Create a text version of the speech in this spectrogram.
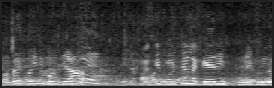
ਬਾਬੇ ਕੋਈ ਨਹੀਂ ਪਹੁੰਚਿਆ ਹਾਂਜੀ ਪਹੁੰਚਣ ਲੱਗੇ ਆ ਜੀ ਹੁਣੇ ਖੜੀ ਹੋ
